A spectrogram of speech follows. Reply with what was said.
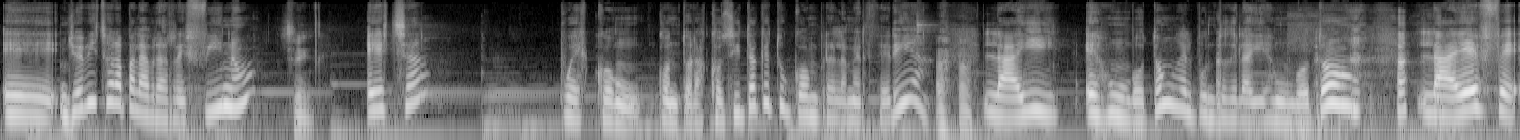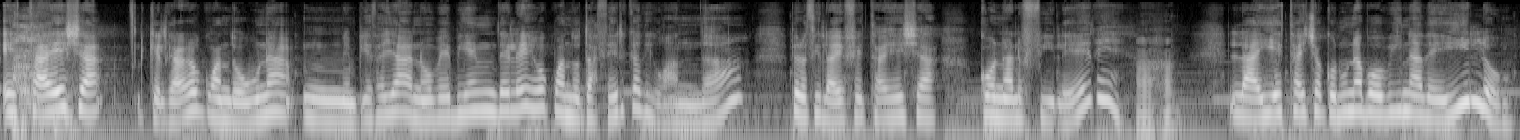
Eh, yo he visto la palabra refino hecha pues con, todas las cositas que tú compras en la mercería. La I es un botón, el punto de la I es un botón. La F está hecha, que claro, cuando una mm, empieza ya a no ver bien de lejos, cuando te acerca digo, anda, pero si la F está hecha con alfileres. La I está hecha con una bobina de hilo.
